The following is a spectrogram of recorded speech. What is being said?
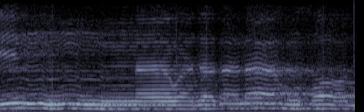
إنا وجدناه صابرا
